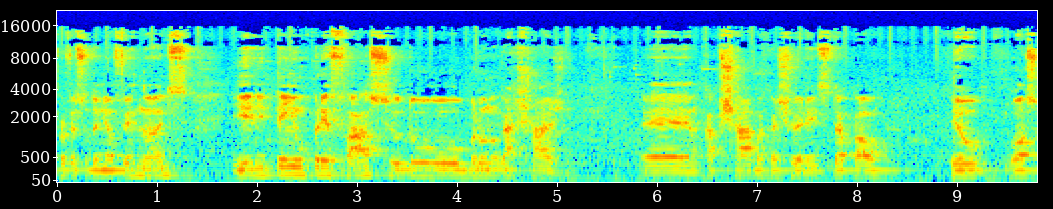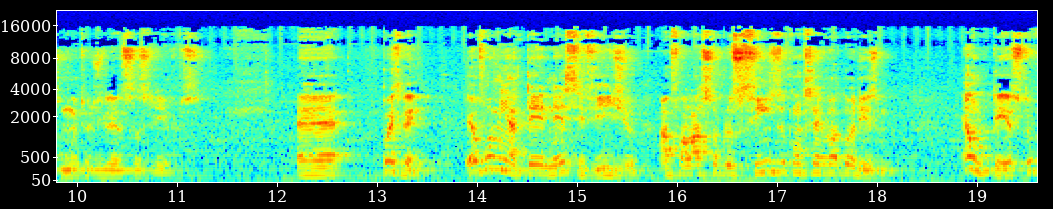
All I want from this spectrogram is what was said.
professor Daniel Fernandes e ele tem o prefácio do Bruno Garchage, é, um capixaba cachoeirense da qual eu gosto muito de ler seus livros. É, pois bem, eu vou me ater nesse vídeo a falar sobre os fins do conservadorismo. É um texto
